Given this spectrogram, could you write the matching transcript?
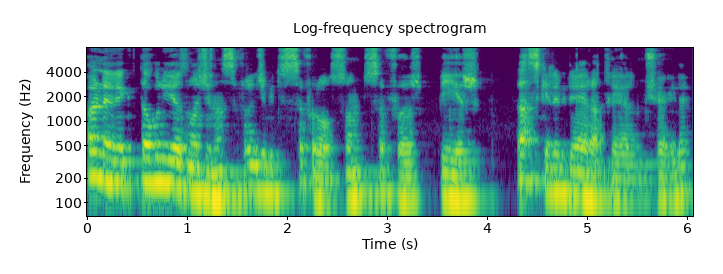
Örneğin W yazmacının 0. biti 0 olsun. 0, 1. Rastgele bir değer atayalım şöyle.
